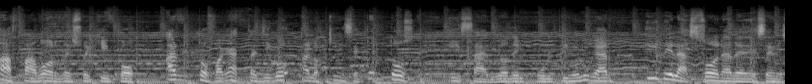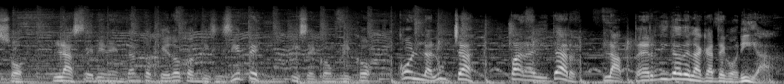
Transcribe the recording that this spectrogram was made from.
a favor de su equipo. Antofagasta llegó a los 15 puntos y salió del último lugar y de la zona de descenso. La Serena en tanto quedó con 17 y se complicó con la lucha para evitar la pérdida de la categoría.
